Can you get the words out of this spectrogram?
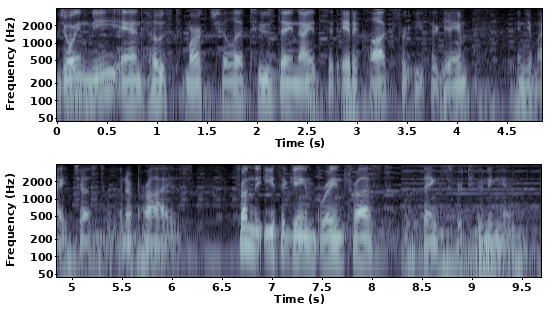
Join me and host Mark Chilla Tuesday nights at 8 o'clock for Ether Game, and you might just win a prize. From the Ether Game Brain Trust, thanks for tuning in.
